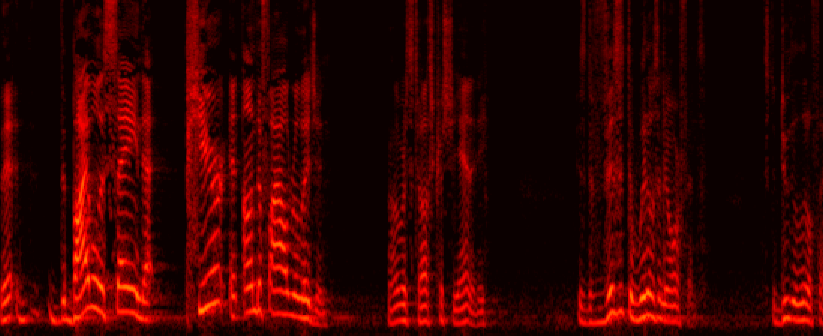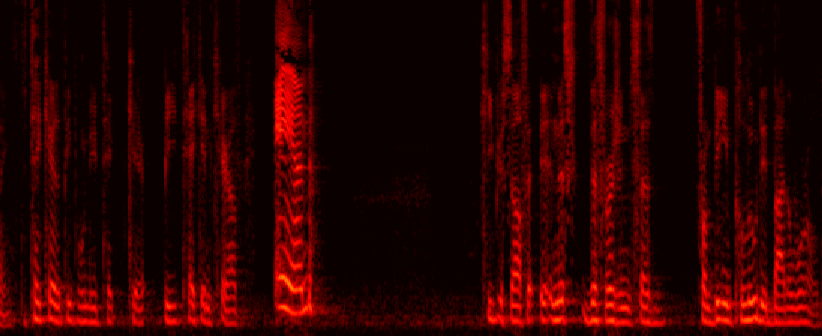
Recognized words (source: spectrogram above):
The, the Bible is saying that pure and undefiled religion, in other words, to us, Christianity, is to visit the widows and the orphans. It's to do the little things, to take care of the people who need to take care, be taken care of, and keep yourself, in this, this version says, from being polluted by the world.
